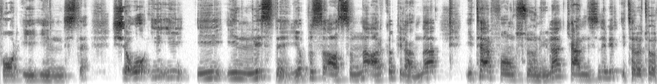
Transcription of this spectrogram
for i in liste. İşte o i, i, i in liste yapısı aslında arka planda iter fonksiyonuyla kendisine bir iteratör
